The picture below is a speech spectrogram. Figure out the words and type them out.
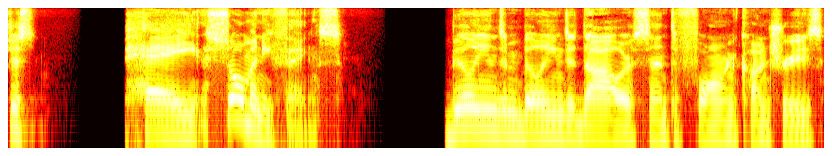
just pay, so many things. Billions and billions of dollars sent to foreign countries,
